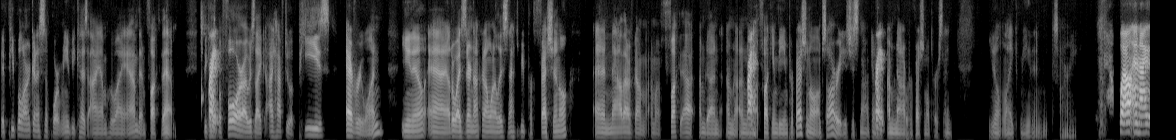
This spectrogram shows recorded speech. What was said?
if people aren't going to support me because I am who I am, then fuck them. Because right. before I was like, I have to appease everyone, you know, and otherwise they're not going to want to listen. I have to be professional. And now that I've gone, I'm gonna fuck that. I'm done. I'm not, I'm Right. not fucking being professional. I'm sorry. It's just not gonna. Right. I'm not a professional person. You don't like me, then sorry. Well, and I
